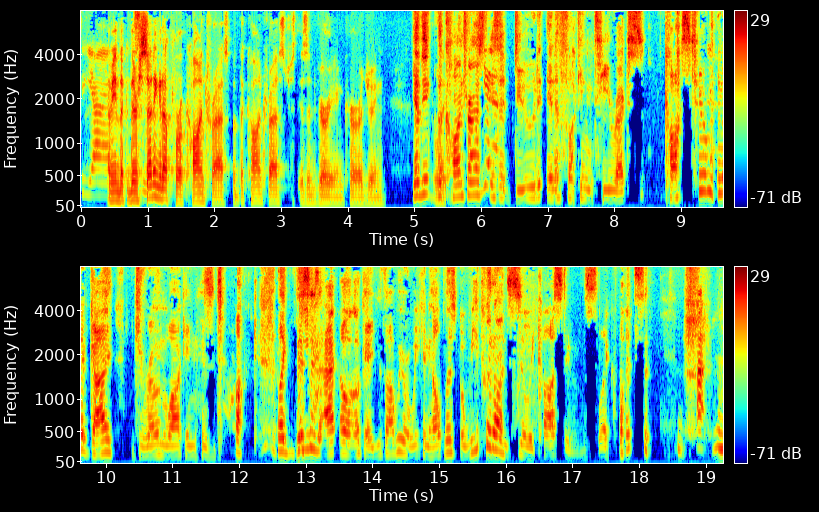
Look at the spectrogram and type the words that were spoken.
yeah. I mean, the, they're setting it up for a contrast, but the contrast just isn't very encouraging. yeah, the the contrast Yeah. is a dude in a fucking T Rex costume and a guy drone walking his dog. Like, this is ac oh okay. You thought we were weak and helpless, but we put on silly costumes. Like, what's Uh,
